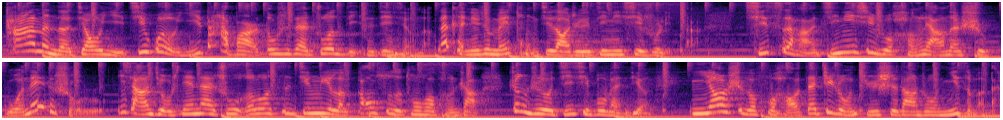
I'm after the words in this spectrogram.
他们的交易几乎有一大半都是在桌子底下进行的，那肯定就没统计到这个基尼系数里边。其次哈，基尼系数衡量的是国内的收入。你想，九十年代初，俄罗斯经历了高速的通货膨胀，政治又极其不稳定。你要是个富豪，在这种局势当中，你怎么办？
